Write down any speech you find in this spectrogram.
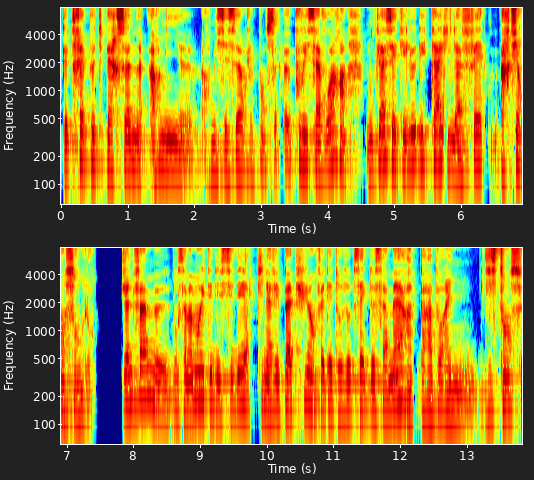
que très peu de personnes, hormis, euh, hormis ses sœurs, je pense, euh, pouvaient savoir. Donc là, ça a été le détail qui l'a fait partir en sanglots jeune femme euh, dont sa maman était décédée, qui n'avait pas pu en fait être aux obsèques de sa mère par rapport à une distance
